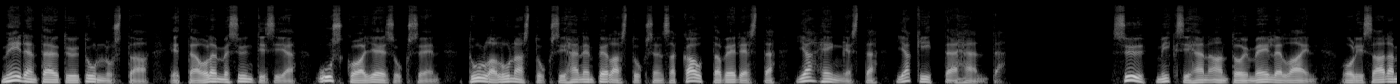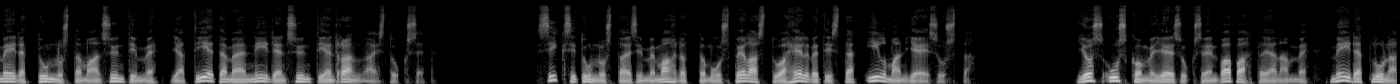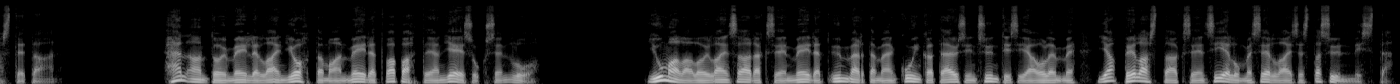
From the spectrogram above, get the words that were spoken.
Meidän täytyy tunnustaa, että olemme syntisiä, uskoa Jeesukseen, tulla lunastuksi hänen pelastuksensa kautta vedestä ja hengestä ja kiittää häntä. Syy, miksi hän antoi meille lain, oli saada meidät tunnustamaan syntimme ja tietämään niiden syntien rangaistukset. Siksi tunnustaisimme mahdottomuus pelastua helvetistä ilman Jeesusta. Jos uskomme Jeesukseen vapahtajanamme, meidät lunastetaan. Hän antoi meille lain johtamaan meidät vapahtajan Jeesuksen luo. Jumala loi lain saadakseen meidät ymmärtämään kuinka täysin syntisiä olemme ja pelastaakseen sielumme sellaisesta synnistä.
